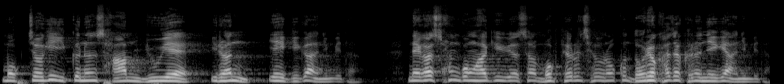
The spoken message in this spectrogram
목적이 이끄는 삶 유예 이런 얘기가 아닙니다. 내가 성공하기 위해서 목표를 세워놓고 노력하자 그런 얘기 아닙니다.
